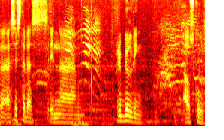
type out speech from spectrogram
uh, assisted us in um, rebuilding our schools.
